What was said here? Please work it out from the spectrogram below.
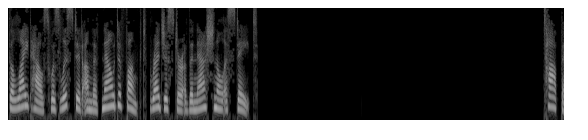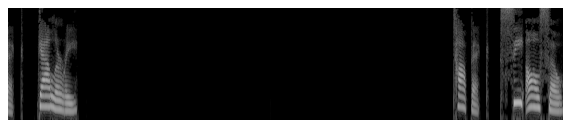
the lighthouse was listed on the now defunct Register of the National Estate. Topic. Gallery. Topic. See also.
